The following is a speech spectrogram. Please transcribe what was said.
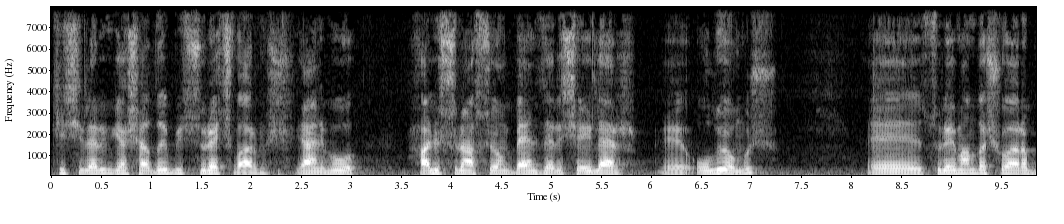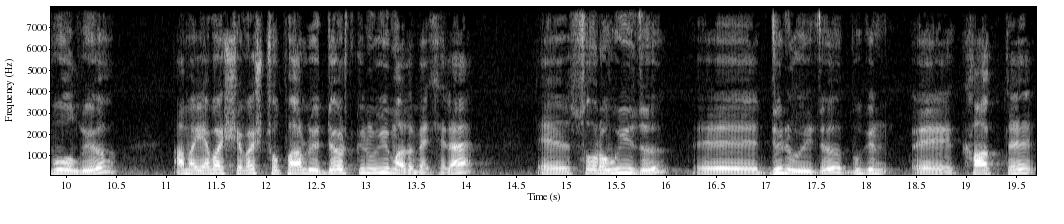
kişilerin yaşadığı bir süreç varmış. Yani bu halüsinasyon benzeri şeyler e, oluyormuş. E, Süleyman'da şu ara bu oluyor ama yavaş yavaş toparlıyor. Dört gün uyumadı mesela. E, sonra uyudu. E, dün uyudu. Bugün e, kalktı.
